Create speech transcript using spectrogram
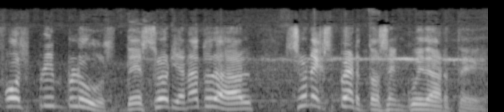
Fosprin Plus de Soria Natural son expertos en cuidarte.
